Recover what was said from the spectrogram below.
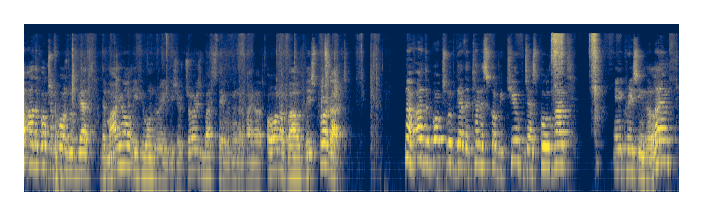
Now, other box, of course, we've got the manual. If you want to read, it's your choice, but stay with me, I'm gonna find out all about this product. Now, other box, we've got the telescopic tube. Just pull that, increasing the length,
